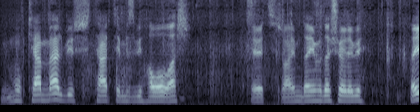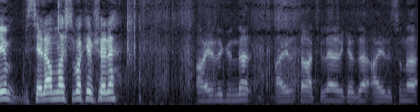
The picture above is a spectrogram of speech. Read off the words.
Mükemmel bir tertemiz bir hava var. Evet Rahim dayımı da şöyle bir Dayım bir selamlaştı bakayım şöyle. Hayırlı günler, hayırlı tatiller herkese. Hayırlısına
